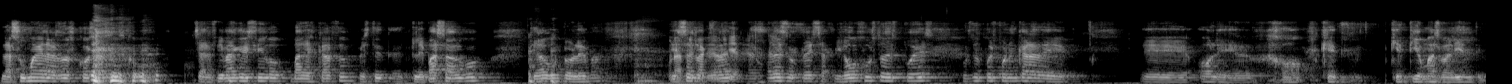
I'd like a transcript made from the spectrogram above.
La suma de las dos cosas es como... O sea, encima de que el ciego va descalzo, este, le pasa algo, tiene algún problema. esa es la cara, de sorpresa. Y luego justo después, justo después ponen cara de eh, ole, qué, tío más valiente.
